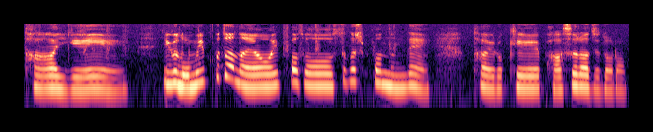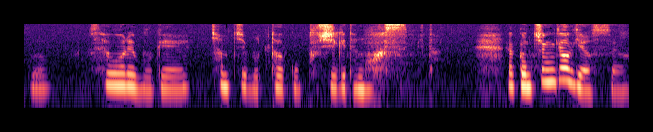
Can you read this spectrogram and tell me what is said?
다 이게 이거 너무 이쁘잖아요. 이뻐서 쓰고 싶었는데 다 이렇게 바스라지더라고요. 세월의 무게 참지 못하고 부식이 된 것 같습니다. 약간 충격이었어요.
